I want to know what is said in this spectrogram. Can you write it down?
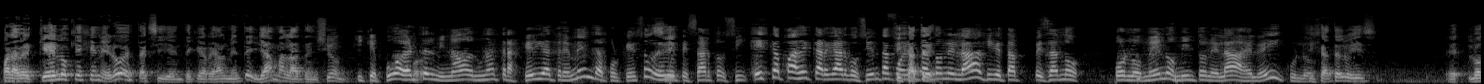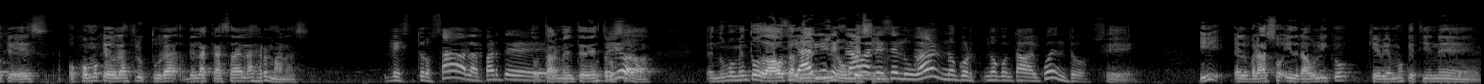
para ver qué es lo que generó este accidente que realmente llama la atención. Y que pudo haber Por... terminado en una tragedia tremenda, porque eso debe sí. pesar, si es capaz de cargar 240 Fíjate, toneladas, tiene que estar pesando por lo menos mil toneladas el vehículo. Fíjate Luis, eh, lo que es, o cómo quedó la estructura de la casa de las hermanas. Destrozada la parte Totalmente destrozada. En un momento dado si también alguien vino estaba un vecino. en ese lugar, no, no contaba el cuento. Sí. Y el brazo hidráulico que vemos que tiene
